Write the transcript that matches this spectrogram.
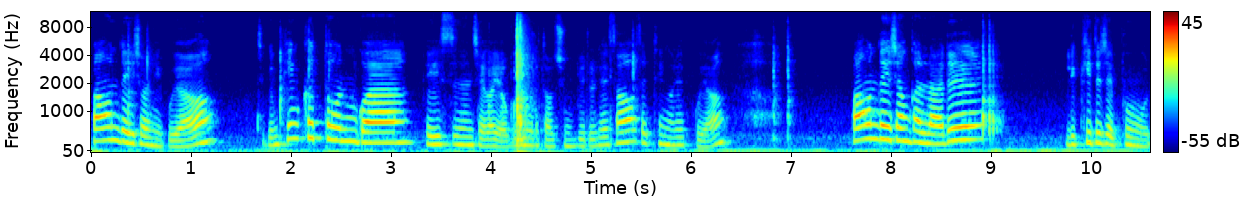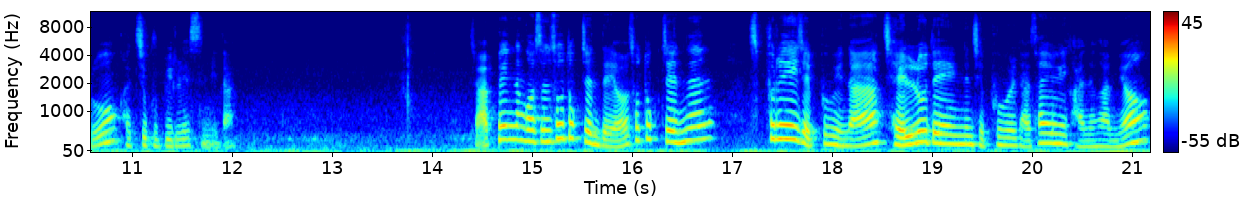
파운데이션이고요. 지금 핑크톤과 베이스는 제가 여분으로 더 준비를 해서 세팅을 했고요. 파운데이션 컬러를 liquid 제품으로 같이 구비를 했습니다. 자, 앞에 있는 것은 소독제인데요. 소독제는 스프레이 제품이나 젤로 되어 있는 제품을 다 사용이 가능하며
